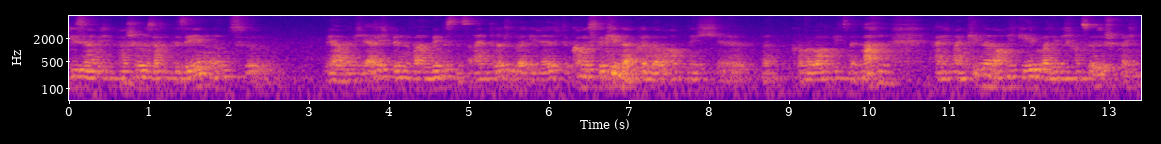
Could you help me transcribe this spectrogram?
dieses habe ich ein paar schöne Sachen gesehen und äh, ja, wenn ich ehrlich bin, waren mindestens ein Drittel oder die Hälfte Comics für Kinder, können wir überhaupt nicht, äh, ne, können wir überhaupt nichts mitmachen, kann ich meinen Kindern auch nicht geben, weil die nicht Französisch sprechen.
